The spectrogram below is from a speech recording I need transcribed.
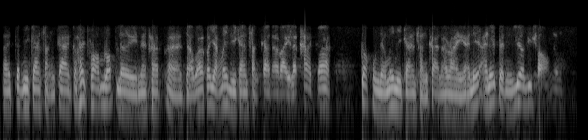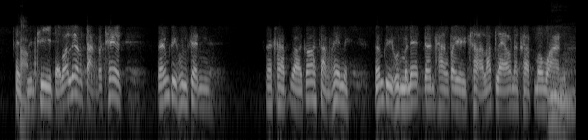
เอ่อจะมีการสั่งการก็ให้พร้อมรบเลยนะครับเอ่อแต่ว่าก็ยังไม่มีการสั่งการอะไรและคาดว่าก็คงยังไม่มีการสั่งการอะไร อันนี้ อันนี้เป็นเรื่องที่สองในพื้นที่ แต่ว่าเรื่องต่างประเทศนายกรัฐมนตรีฮุนเซนนะครับเอ่อก็สั่งให้รัฐมนตรีคุณมเนตเดินทางไปสหรัฐแล้วนะครับ เมื่อวานอืม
